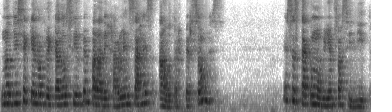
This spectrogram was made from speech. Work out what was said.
Nos dice que los recados sirven para dejar mensajes a otras personas. Eso está como bien facilito.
